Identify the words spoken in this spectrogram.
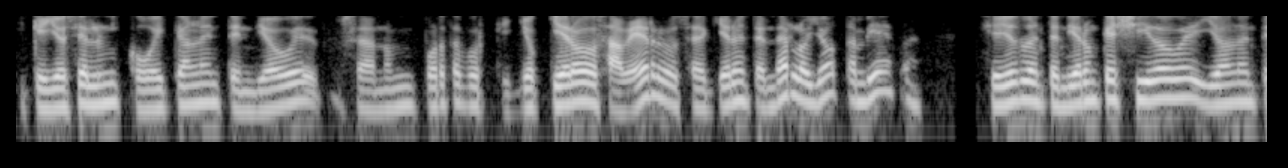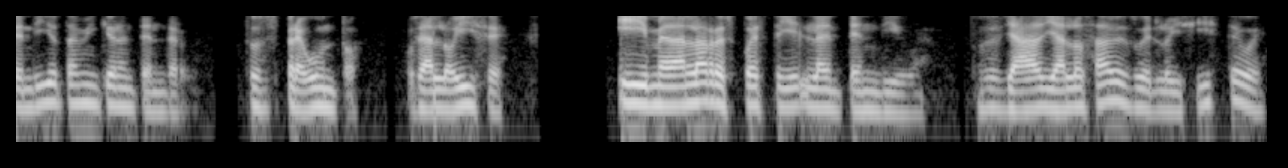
y que yo sea el único güey que no lo entendió, güey. O sea, no me importa porque yo quiero saber, o sea, quiero entenderlo yo también. Si ellos lo entendieron, qué chido, güey, y yo no lo entendí, yo también quiero entender, güey. Entonces pregunto, o sea, lo hice. Y me dan la respuesta y la entendí, güey. Entonces ya, ya lo sabes, güey, lo hiciste, güey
